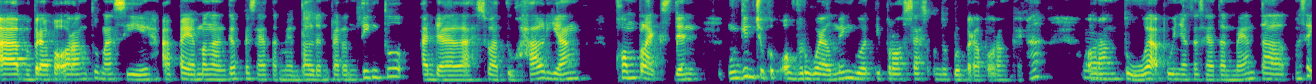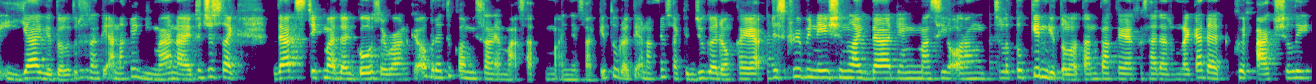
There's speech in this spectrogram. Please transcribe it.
uh, beberapa orang tuh masih apa ya menganggap kesehatan mental dan parenting tuh adalah suatu hal yang kompleks dan mungkin cukup overwhelming buat diproses untuk beberapa orang kayak hah Hmm. orang tua punya kesehatan mental? Masa iya gitu loh? Terus nanti anaknya gimana? Itu just like that stigma that goes around kayak oh berarti kalau misalnya mak emaknya sakit tuh berarti anaknya sakit juga dong. Kayak discrimination like that yang masih orang celetukin gitu loh tanpa kayak kesadaran mereka that could actually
